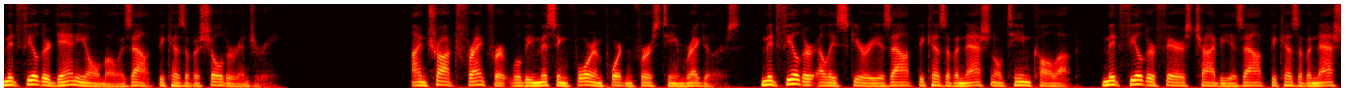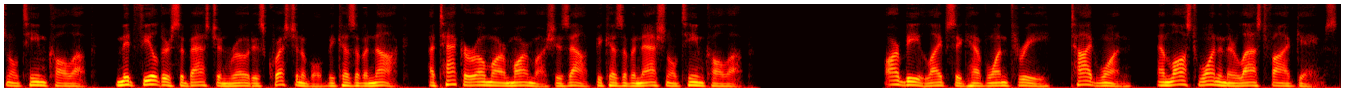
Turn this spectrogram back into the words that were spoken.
Midfielder Dani Olmo is out because of a shoulder injury. Eintracht Frankfurt will be missing four important first-team regulars. Midfielder Ellyes Skhiri is out because of a national team call-up. Midfielder Fares Chaïbi is out because of a national team call-up. Midfielder Sebastian Rode is questionable because of a knock. Attacker Omar Marmoush is out because of a national team call up. RB Leipzig have won 3, tied 1, and lost 1 in their last 5 games.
